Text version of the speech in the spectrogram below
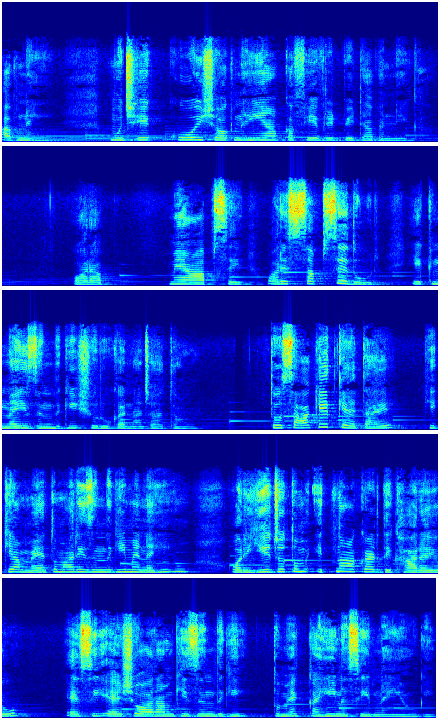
अब नहीं। मुझे कोई शौक नहीं है आपका फेवरेट बेटा बनने का। और अब मैं आपसे और इस सबसे दूर एक नई ज़िंदगी शुरू करना चाहता हूँ। तो साकेत कहता है कि क्या मैं तुम्हारी ज़िंदगी में नहीं हूँ? और ये जो तुम इतना अकड़ दिखा रहे हो, ऐसी ऐशो आराम की ज़िंदगी तुम्हें कहीं नसीब नहीं होगी।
